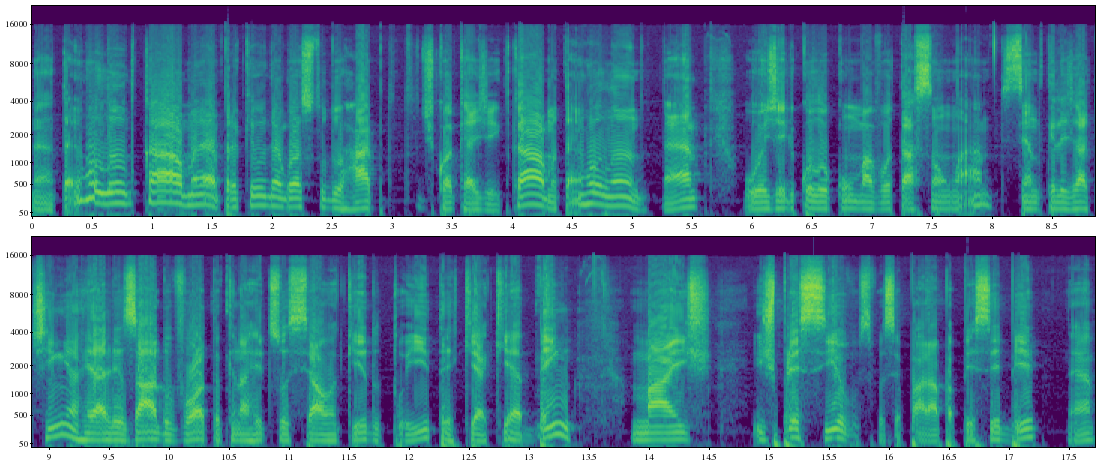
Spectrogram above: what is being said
né? Tá enrolando, calma, né? Para que o negócio tudo rápido, de qualquer jeito. Calma, tá enrolando, né? Hoje ele colocou uma votação lá, sendo que ele já tinha realizado o voto aqui na rede social aqui do Twitter, que aqui é bem mais expressivo, se você parar para perceber, né?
